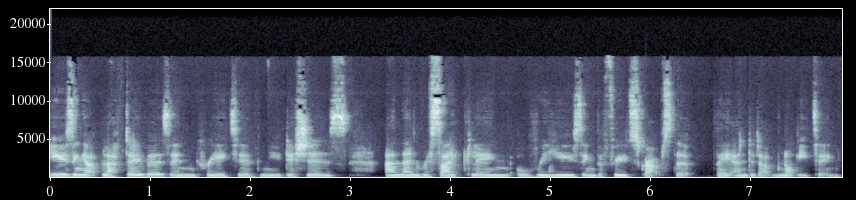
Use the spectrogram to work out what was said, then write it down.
using up leftovers in creative new dishes, and then recycling or reusing the food scraps that they ended up not eating.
